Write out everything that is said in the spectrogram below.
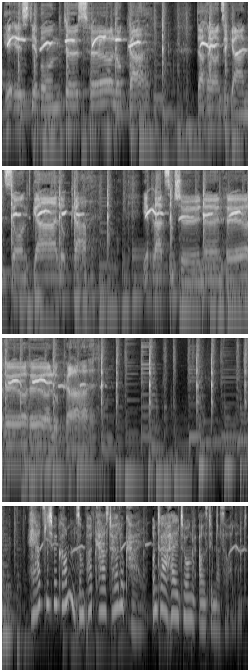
Hier ist Ihr buntes Hörlokal. Da hören Sie ganz und gar lokal. Ihr Platz im schönen Hör, Hör, Hörlokal. Herzlich willkommen zum Podcast Hörlokal. Unterhaltung aus dem Nassauer Land.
